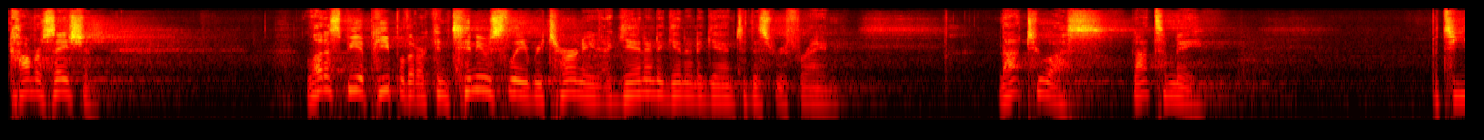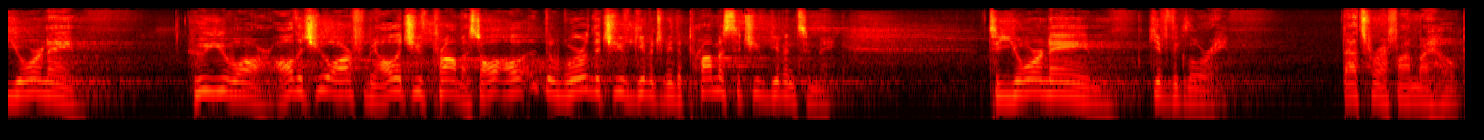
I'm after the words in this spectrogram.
conversation, let us be a people that are continuously returning again and again and again to this refrain. Not to us, not to me, but to your name, who you are, all that you are for me, all that you've promised, all, all the word that you've given to me, the promise that you've given to me. To your name, give the glory. That's where I find my hope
